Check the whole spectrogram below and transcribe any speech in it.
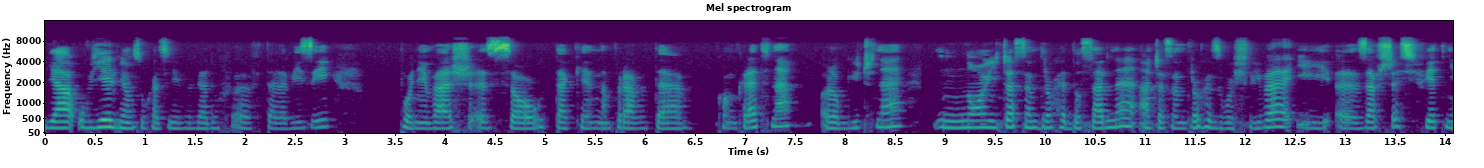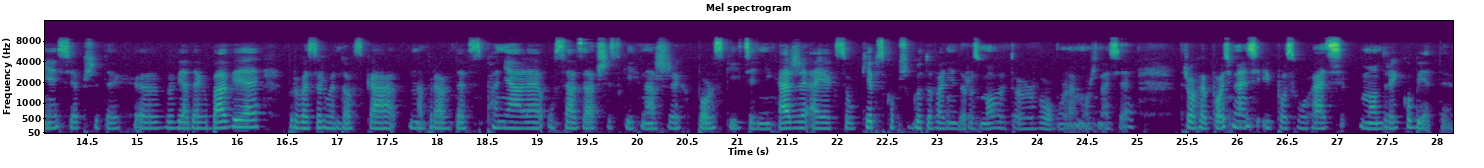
Ja uwielbiam słuchać jej wywiadów e, w telewizji ponieważ są takie naprawdę konkretne, logiczne, no i czasem trochę dosadne, a czasem trochę złośliwe i e, zawsze świetnie się przy tych e, wywiadach bawię. Profesor Łędowska naprawdę wspaniale usadza wszystkich naszych polskich dziennikarzy, a jak są kiepsko przygotowani do rozmowy, to już w ogóle można się trochę pośmiać i posłuchać mądrej kobiety.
